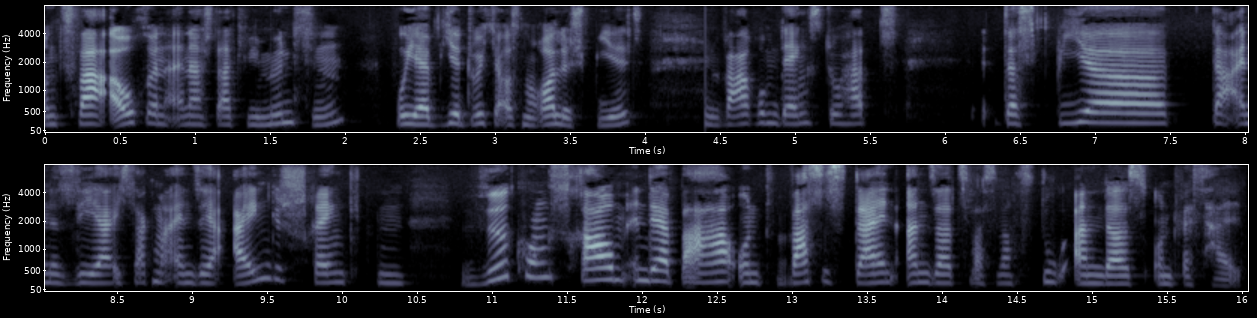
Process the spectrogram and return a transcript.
Und zwar auch in einer Stadt wie München, wo ja Bier durchaus eine Rolle spielt. Warum denkst du, hat das Bier da eine sehr, ich sag mal, einen sehr eingeschränkten Wirkungsraum in der Bar und was ist dein Ansatz, was machst du anders und weshalb?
